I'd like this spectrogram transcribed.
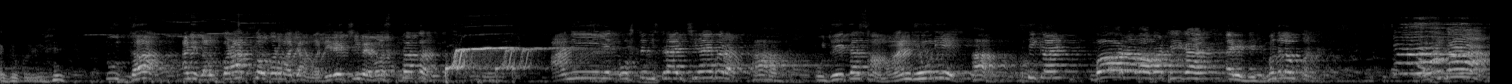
तू जा आणि लवकरात लवकर माझ्या मदिरेची व्यवस्था कर. आणि एक गोष्ट विसरायची नाही बरं. हा. हा पूजेचा सामान घेऊन ये. हा. ठीक आहे? बरं बाबा ठीक आहे. अरे निघ मग लवकर. बसू का?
